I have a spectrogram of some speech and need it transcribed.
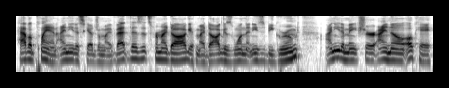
have a plan. I need to schedule my vet visits for my dog. If my dog is one that needs to be groomed, I need to make sure I know, okay,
